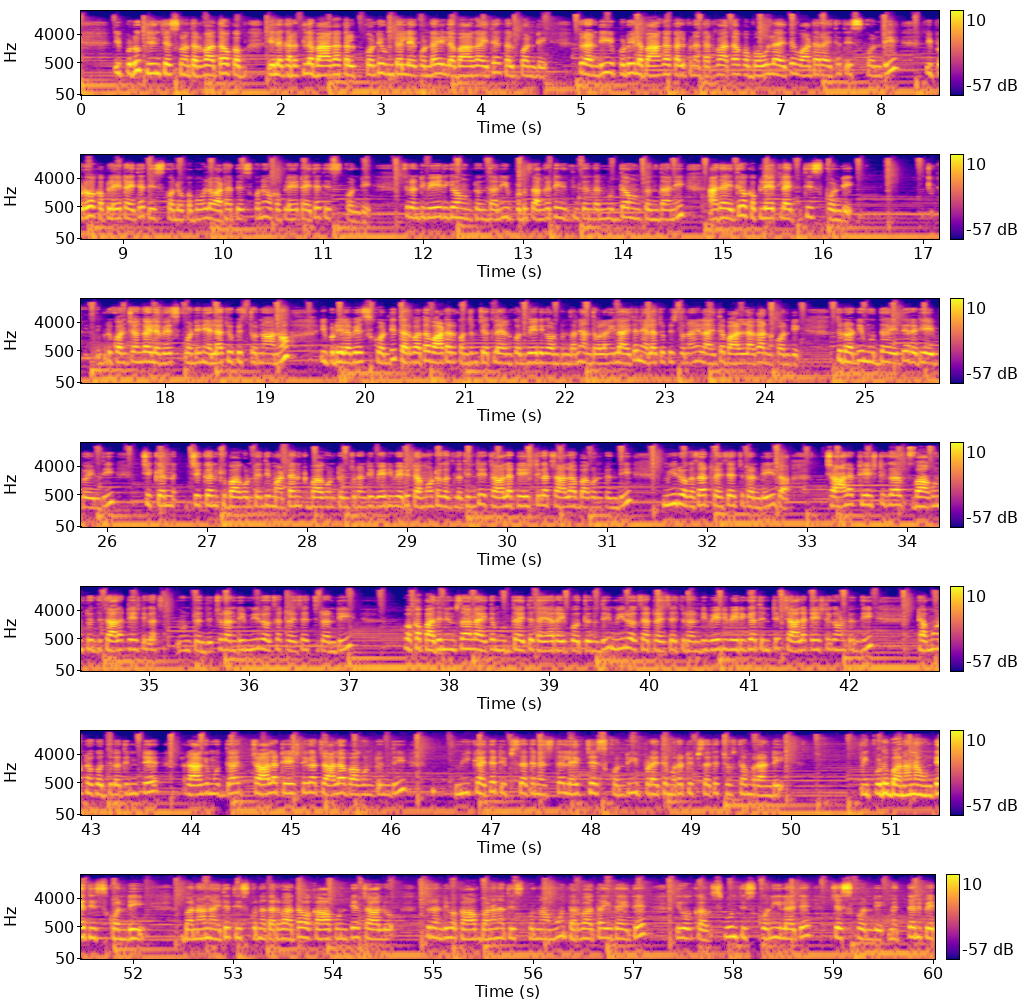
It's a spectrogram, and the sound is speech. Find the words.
ఇప్పుడు క్లీన్ చేసుకున్న తర్వాత ఒక ఇలా గడ్డలో బాగా కలుపుకోండి. ఉండలు లేకుండా ఇలా బాగా అయితే కలపండి. చూడండి ఇప్పుడు ఇలా బాగా కలిపిన తర్వాత ఒక బౌల్ అయితే వాటర్ అయితే తీసుకోండి. ఇప్పుడు ఒక ప్లేట్ అయితే తీసుకోండి. ఒక బౌల్ వాటర్ తీసుకొని ఒక ప్లేట్ అయితే తీసుకోండి. చూడండి వేడిగా ఉంటుందని ఇప్పుడు సంగటి ముద్ద ఉంటుందని అదైతే ఒక ప్లేట్లో అయితే తీసుకోండి. ఇప్పుడు కొంచెంగా ఇలా వేసుకోండి నేను ఎలా చూపిస్తున్నానో ఇప్పుడు ఇలా వేసుకోండి. తర్వాత వాటర్ కొంచెం చేతిలో అనుకోండి వేడిగా ఉంటుందని అందువల్ల ఇలా అయితే నేను ఎలా చూపిస్తున్నాను ఇలా అయితే బాల్లాగా అనుకోండి. చూడండి ముద్ద అయితే రెడీ అయిపోయింది. చికెన్ చికెన్కి బాగుంటుంది మటన్కి బాగుంటుంది. చూడండి వేడి వేడి టమాటో గజ్జలు తింటే చాలా టేస్ట్గా చాలా బాగుంటుంది. మీరు ఒకసారి ట్రై చేసి చూడండి. చాలా టేస్ట్గా బాగుంటుంది చాలా టేస్ట్గా ఉంటుంది. చూడండి మీరు ఒకసారి ట్రై చేసి చూడండి. ఒక పది నిమిషాలు అయితే ముద్ద అయితే తయారైపోతుంది. మీరు ఒకసారి ట్రై చేసి చూడండి. వేడి వేడిగా తింటే చాలా టేస్ట్గా ఉంటుంది. టమాటో గొజ్జులో తింటే రాగి ముద్ద చాలా టేస్ట్గా చాలా బాగుంటుంది. మీకైతే టిప్స్ అయితే నచ్చితే లైక్ చేసుకోండి. ఇప్పుడైతే మరో టిప్స్ అయితే చూస్తాం రండి. ఇప్పుడు బనానా ఉంటే తీసుకోండి. బనానా అయితే తీసుకున్న తర్వాత ఒక ఆపు ఉంటే చాలు. చూడండి ఒక ఆపు బనానా తీసుకున్నాము. తర్వాత ఇదైతే ఇది ఒక స్పూన్ తీసుకొని ఇలా అయితే చేసుకోండి. మెత్తని పేస్ట్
